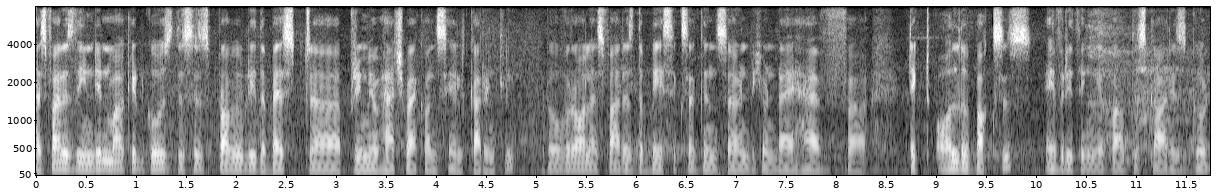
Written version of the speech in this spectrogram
As far as the Indian market goes, this is probably the best uh, premium hatchback on sale currently. But overall, as far as the basics are concerned, Hyundai have uh, ticked all the boxes. Everything about this car is good.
